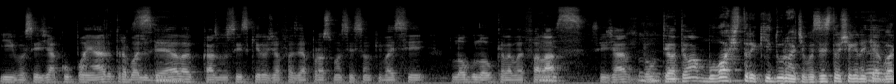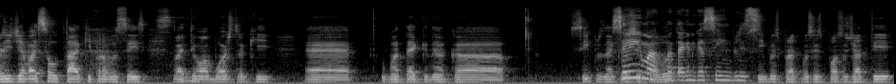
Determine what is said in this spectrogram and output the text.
e vocês já acompanharam o trabalho Sim. dela. Caso vocês queiram já fazer a próxima sessão, que vai ser logo, logo que ela vai falar, Isso. vocês já vão uhum. ter até uma amostra aqui durante. Vocês estão chegando aqui é. agora, a gente já vai soltar aqui para vocês. Sim. Vai ter uma amostra aqui, é, uma técnica simples, né? Sim, uma, uma técnica simples. Simples para que vocês possam já ter.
